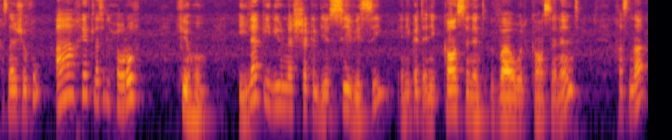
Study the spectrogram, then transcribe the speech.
خاصنا نشوفو آخر ثلاثة الحروف فيهم. إلا كيديروا لنا الشكل ديال CVC يعني كتعني consonant vowel consonant. خاصنا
